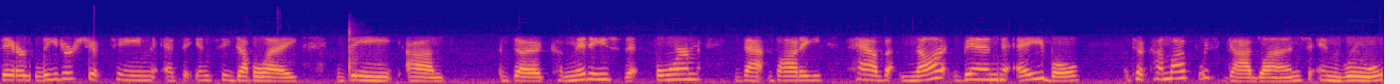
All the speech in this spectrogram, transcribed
their leadership team at the NCAA, the um, the committees that form that body have not been able to come up with guidelines and rules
